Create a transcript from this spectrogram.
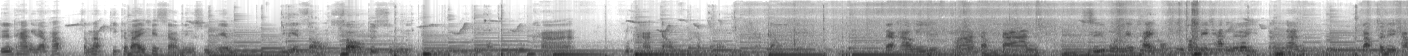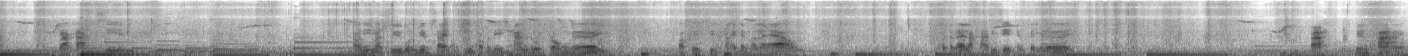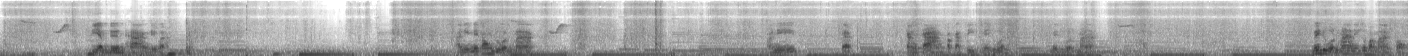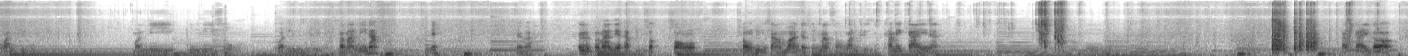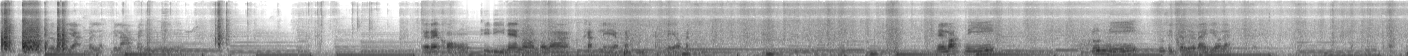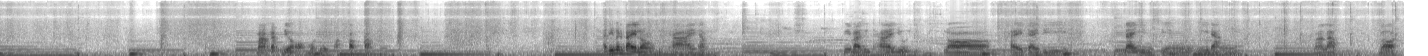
เดินทางอีกแล้วครับสำหรับ Gigabyte H310M DS2 2.0 ขอบคุณลูกค้าลูกค้าเก่านะครับต้องบอกลูกค้าเก่าเองแต่คราวนี้มากับการซื้อบนเว็บไซต์ของ King Combination เลย ดังนั้นรับไปเลยครับ ราคาพิเศษคราวนี้มาซื้อบนเว็บไซต์ของ King Corporation โดยตรงเลย ก็เคยซื้อขายกันมาแล้ว ก็จะได้ราคาพิเศษกันไปเลยไปเดินทาง เตรียมเดินทางดีกว่า อันนี้ไม่ต้องด่วนมาก อันนี้แบบกลางๆปกติไม่ด่วน ไม่ด่วนมาก ไม่ด่วนมากนี่ก็ประมาณสองวันถึง วันนี้พรุ่งนี้ส่งวันลืนถึง ประมาณนี้นะ เอ๊ะ ใช่ปะเออประมาณนี้ครับสองสองถึงสามวันแต่ส่วนมากสองวันถึง ถ้าไม่ไกลนะถ้าไกลก็เพิ่มระยะไปเวลาไปนิดนึงแต่ได้ของที่ดีแน่นอนเพราะว่าคัดแล้วคัดอีกคัดแล้วคัดอีกในล็อตนี้ รุ่นนี้รู้สึกจะเหลือใบเดียวแล้ว มาแป๊บเดียวออกหมดเลยปับปับปับอันนี้เป็นใบรองสุดท้ายครับ มีใบสุดท้ายอยู่อีก รอใครใจดี ได้ยินเสียงนี้ดัง มารับบอร์ด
